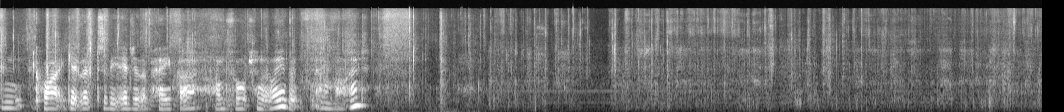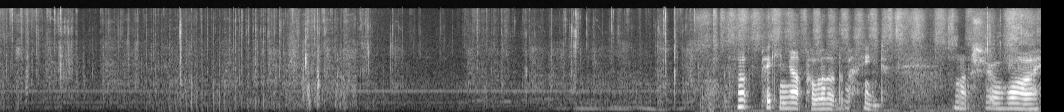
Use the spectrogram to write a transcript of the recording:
Didn't quite get it to the edge of the paper, unfortunately, but never mind. not picking up a lot of the paint. I'm not sure why.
